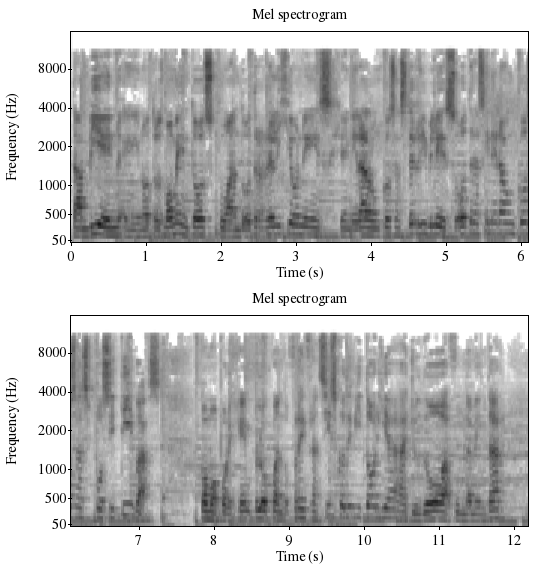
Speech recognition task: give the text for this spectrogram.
También en otros momentos, cuando otras religiones generaron cosas terribles, otras generaron cosas positivas, como por ejemplo cuando Fray Francisco de Vitoria ayudó a fundamentar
